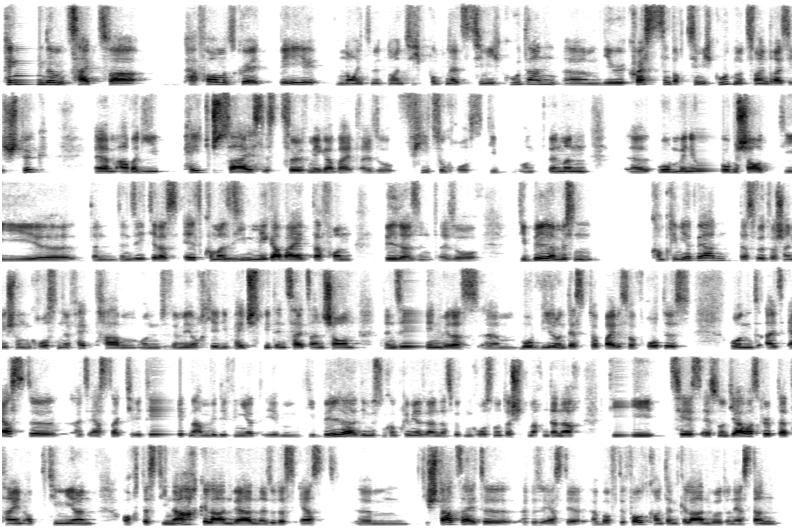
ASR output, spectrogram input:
Pingdom zeigt zwar Performance Grade B 90, mit 90 Punkten als ziemlich gut an. Ähm, die Requests sind auch ziemlich gut, nur 32 Stück. Ähm, aber die Page Size ist 12 Megabyte, also viel zu groß. Die, und wenn man äh, oben, wenn ihr oben schaut, die, äh, dann, dann seht ihr, dass 11,7 Megabyte davon Bilder sind. Also die Bilder müssen komprimiert werden. Das wird wahrscheinlich schon einen großen Effekt haben. Und wenn wir auch hier die Page Speed Insights anschauen, dann sehen wir, dass ähm, Mobil und Desktop beides auf Rot ist. Und als erste, als erste Aktivitäten haben wir definiert eben die Bilder, die müssen komprimiert werden. Das wird einen großen Unterschied machen. Danach die CSS und JavaScript-Dateien optimieren, auch dass die nachgeladen werden, also dass erst ähm, die Startseite, also erst der Above Fold Content geladen wird und erst dann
